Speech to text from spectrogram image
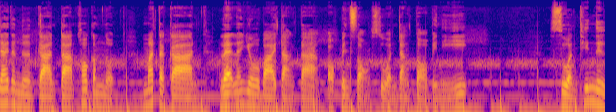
ได้ดำเนินการตามข้อกำหนด มาตรการ และนโยบายต่างๆ ออกเป็นสองส่วนดังต่อไปนี้ ส่วนที่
